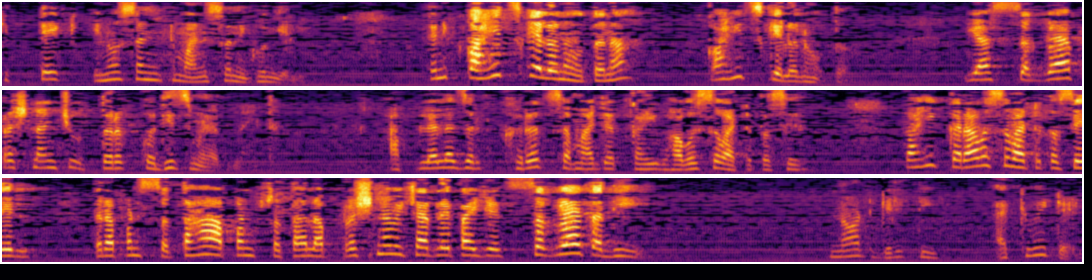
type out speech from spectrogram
कित्येक इनोसंट माणसं निघून गेली. त्यांनी काहीच केलं नव्हतं ना? काहीच केलं नव्हतं. या सगळ्या प्रश्नांची उत्तरं कधीच मिळत नाहीत. आपल्याला जर खरंच समाजात काही व्हावंसं वाटत असेल काही करावंसं वाटत असेल तर आपण स्वतः आपण स्वतःला प्रश्न विचारले पाहिजेत सगळ्यात आधी. नॉट गिल्टी ॲक्विटेड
